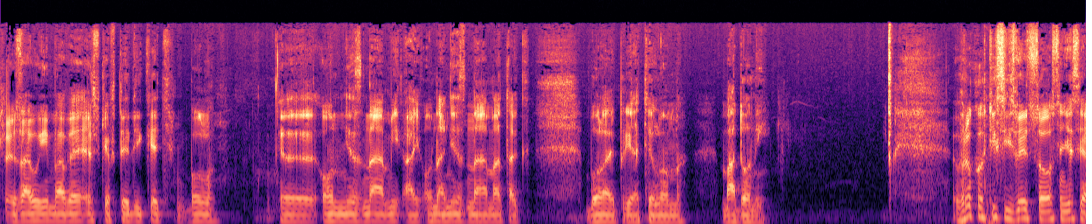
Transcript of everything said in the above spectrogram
čo je zaujímavé, ešte vtedy, keď bol e, on neznámy, aj ona neznáma, tak bol aj priateľom Madony. V rokoch 1984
